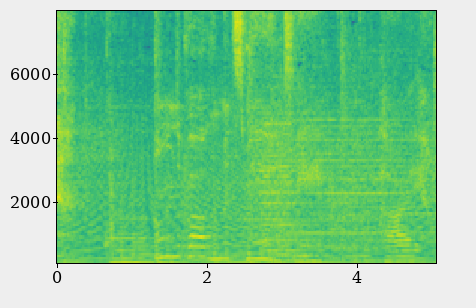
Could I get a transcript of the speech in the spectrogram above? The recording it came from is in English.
I'm the problem, it's me, it's me. Hi.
